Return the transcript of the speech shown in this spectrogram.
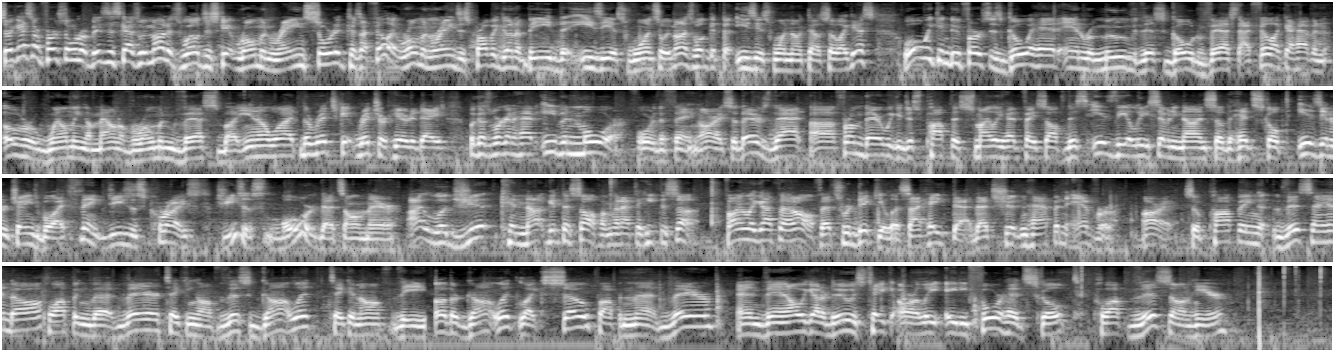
So I guess our first order of business, guys, we might as well just get Roman Reigns sorted because I feel like Roman Reigns is probably going to be the easiest one, so we might as well get the easiest one knocked out. So I guess what we can do first is go ahead and remove this gold vest. I feel like I have an overwhelming amount of Roman vests, but you know what? The rich get richer here today because we're going to have even more for the thing. All right, so there's that. Uh, from there, we can just pop this smiley head face off. This is the Elite 79, so the head sculpt is interchangeable, I think. Jesus Christ. Jesus Lord, that's on there. I legit cannot get this off. I'm going to have to heat this up. Finally got that off. That's ridiculous. I hate that. That shouldn't happen ever. Alright, so popping this hand off, plopping that there, taking off this gauntlet, taking off the other gauntlet like so, popping that there, and then all we got to do is take our Elite 84 head sculpt, plop this on here,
